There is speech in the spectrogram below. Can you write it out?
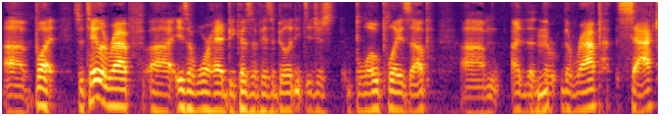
Uh, but so Taylor Rapp uh, is a warhead because of his ability to just blow plays up. Um, the, the the Rapp sack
